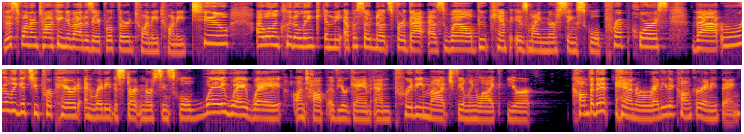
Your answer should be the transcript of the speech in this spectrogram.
This one I'm talking about is April 3rd, 2022. I will include a link in the episode notes for that as well. Boot camp is my nursing school prep course that really gets you prepared and ready to start nursing school way, way, way on top of your game and pretty much feeling like you're confident and ready to conquer anything.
